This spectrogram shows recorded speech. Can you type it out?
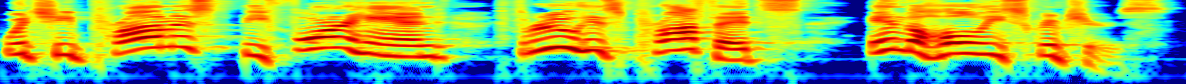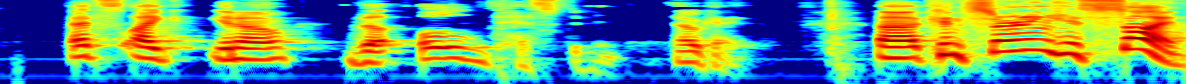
Which he promised beforehand through his prophets in the Holy Scriptures. That's like, you know, the Old Testament. Okay. Uh, concerning his son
